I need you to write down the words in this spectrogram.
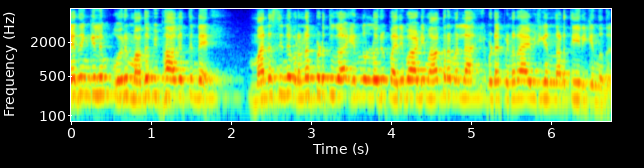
ഏതെങ്കിലും ഒരു മതവിഭാഗത്തിന്റെ മനസ്സിനെ വ്രണപ്പെടുത്തുക എന്നുള്ളൊരു പരിപാടി മാത്രമല്ല ഇവിടെ പിണറായി വിജയൻ നടത്തിയിരിക്കുന്നത്.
